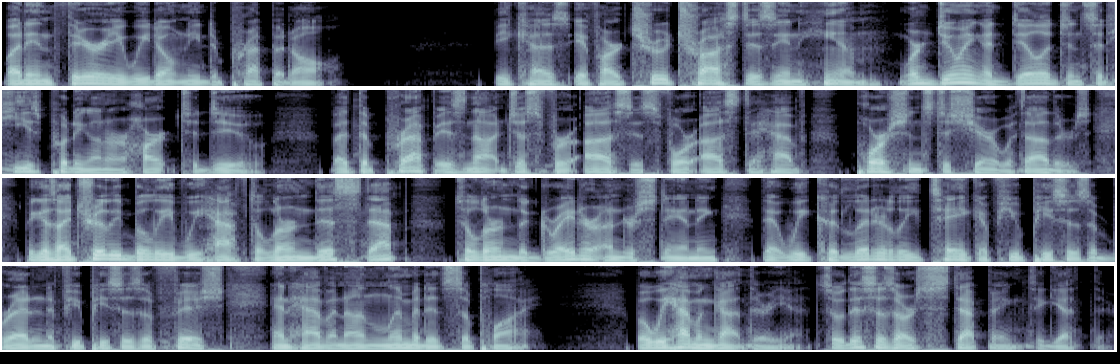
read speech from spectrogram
but in theory, we don't need to prep at all. Because if our true trust is in Him, we're doing a diligence that He's putting on our heart to do. But the prep is not just for us, it's for us to have portions to share with others. Because I truly believe we have to learn this step to learn the greater understanding that we could literally take a few pieces of bread and a few pieces of fish and have an unlimited supply. But we haven't got there yet. So this is our stepping to get there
